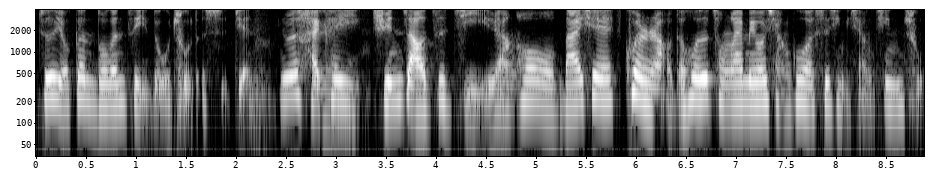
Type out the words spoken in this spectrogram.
就是有更多跟自己独处的时间，因为还可以寻找自己，然后把一些困扰的或者从来没有想过的事情想清楚，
